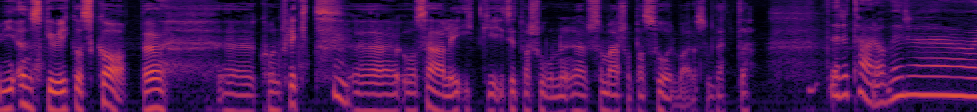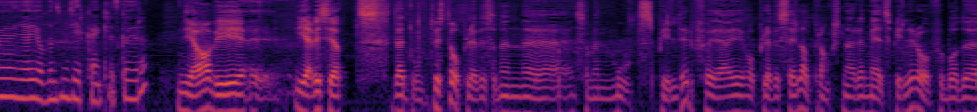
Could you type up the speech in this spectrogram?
vi ønsker jo ikke å skape konflikt, mm. og særlig ikke i situasjoner som er såpass sårbare som dette. Dere tar over og gjør jobben som kirka egentlig skal gjøre? Ja, vi, jeg vil si at det er dumt hvis det oppleves som en, eh, som en, motspiller. For jeg opplever selv at bransjen er en medspiller overfor både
